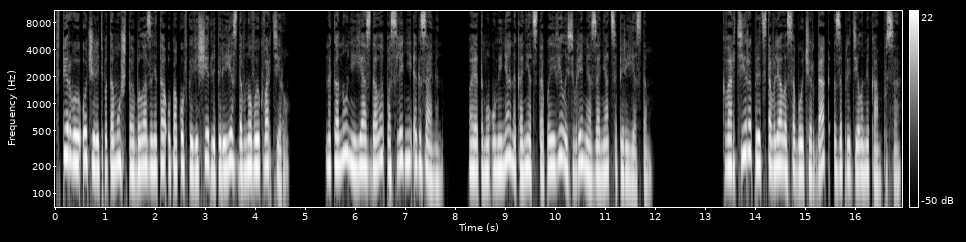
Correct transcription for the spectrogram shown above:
в первую очередь потому, что была занята упаковкой вещей для переезда в новую квартиру. Накануне я сдала последний экзамен, поэтому у меня наконец-то появилось время заняться переездом. Квартира представляла собой чердак за пределами кампуса.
